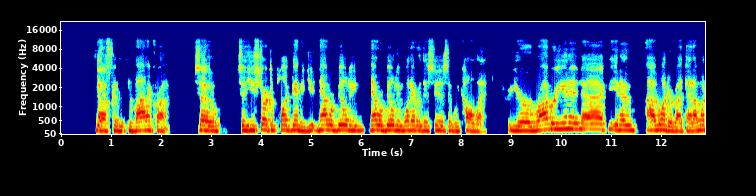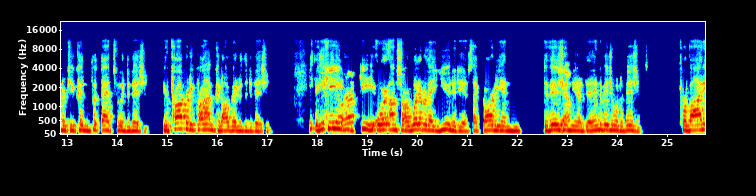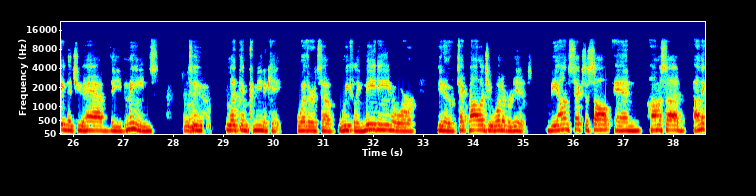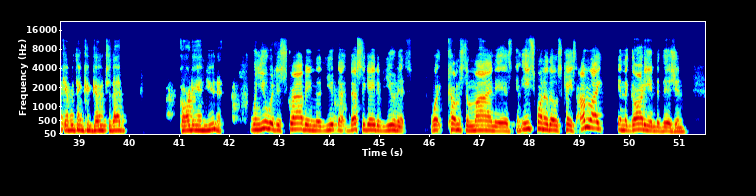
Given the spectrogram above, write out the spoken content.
Uh, yes, because uh, it's a violent crime. So so you start to plug them in. You, now we're building. Now we're building whatever this is that we call that. Your robbery unit. Uh, you know, I wonder about that. I wonder if you couldn't put that to a division Your property crime could all go to the division. The You- key, you know, the key, or I'm sorry, whatever that unit is, that guardian division, Yeah. you know, the individual divisions, providing that you have the means Mhm. to let them communicate, whether it's a weekly meeting or, you know, technology, whatever it is. Beyond sex assault and homicide, I think everything could go to that guardian unit. when you were describing the, u- the investigative units, what comes to mind is in each one of those cases, unlike in the Guardian division,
